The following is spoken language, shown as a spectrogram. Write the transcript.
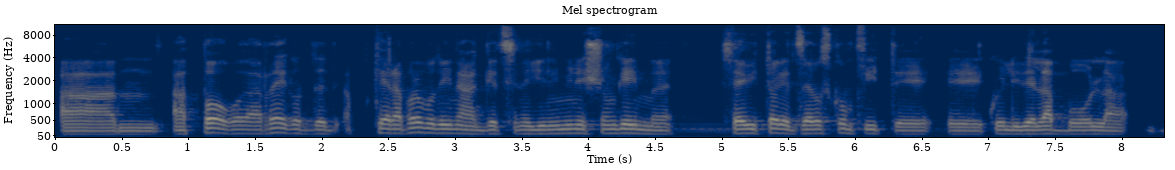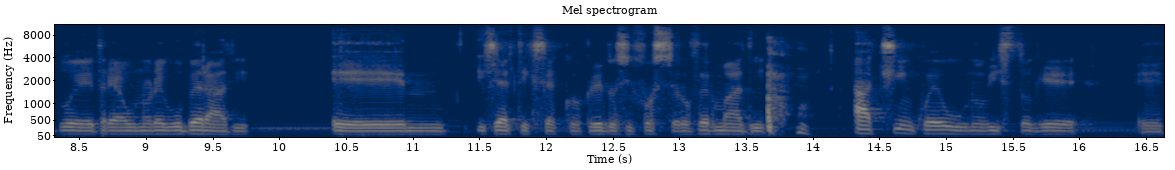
a, a poco dal record che era proprio dei Nuggets negli Elimination Game 6 vittorie e 0 sconfitte e quelli della bolla 2-3 a 1 recuperati. E um, i Celtics ecco, credo si fossero fermati a 5-1 visto che eh,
